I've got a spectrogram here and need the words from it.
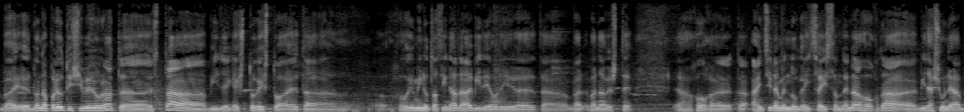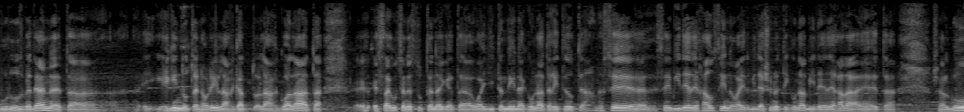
Bai, Dona Paleuti siberorat ez da bide gaizto gaiztoa, eta hori minutazina da, bide hori eta bana beste hor, eta haintzinamendu gaitza izan dena, hor da, e, bidasunea buruz bedean, eta e, egin duten hori, largat, largoa da, eta ezagutzen ez dutenek, eta oai jiten dinak una, eta egite dute, ah, ze, ze bide edera hauzin, oai, bidasunetik una, bide edera da, eh, eta salbu,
